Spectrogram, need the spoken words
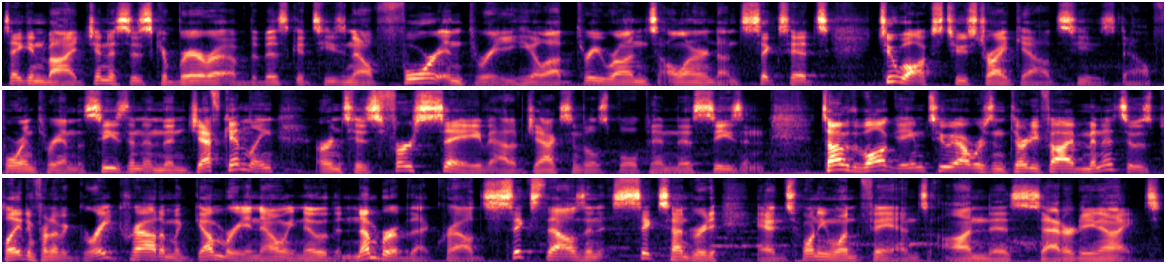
taken by Genesis Cabrera of the Biscuits. He's now four and three. He allowed three runs, all earned on six hits, two walks, two strikeouts. He is now four and three on the season. And then Jeff Kinley earns his first save out of Jacksonville's bullpen this season. Time of the ball game, two hours and 35 minutes. It was played in front of a great crowd in Montgomery, and now we know the number of that crowd: 6,621 fans on this Saturday night.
